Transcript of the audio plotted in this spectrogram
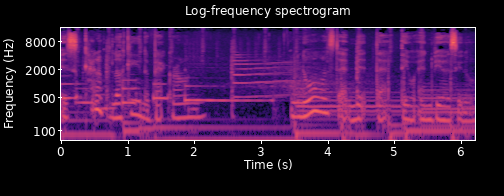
is kind of lurking in the background. I mean, no one wants to admit that they were envious, you know.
